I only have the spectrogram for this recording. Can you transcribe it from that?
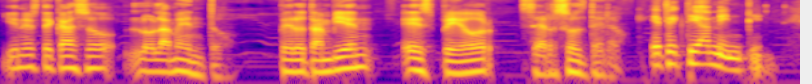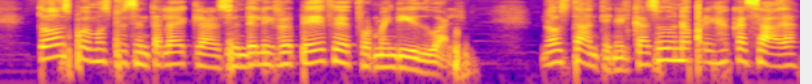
Y en este caso lo lamento, pero también es peor ser soltero. Efectivamente, todos podemos presentar la declaración del IRPF de forma individual. No obstante, en el caso de una pareja casada,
